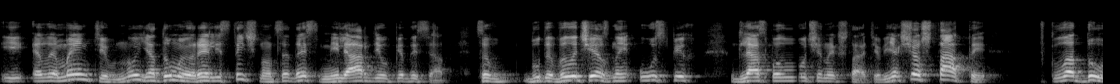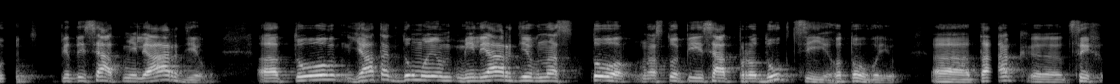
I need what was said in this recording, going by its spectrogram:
і, елементів, ну я думаю, реалістично це десь мільярдів 50. Це буде величезний успіх для Сполучених Штатів. Якщо Штати вкладуть 50 мільярдів, то я так думаю, мільярдів на 100, на 150 продукції готовою. е, Так, е, цих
